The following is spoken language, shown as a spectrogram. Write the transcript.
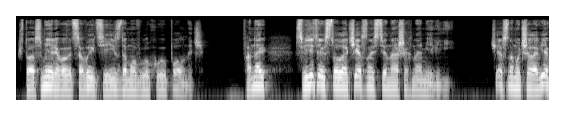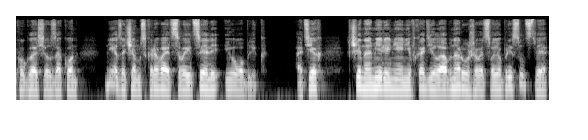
что осмеливаются выйти из дому в глухую полночь. Фонарь свидетельствовал о честности наших намерений. Честному человеку, гласил закон, — Незачем скрывать свои цели и облик. А тех, в чьи намерения не входило обнаруживать свое присутствие,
